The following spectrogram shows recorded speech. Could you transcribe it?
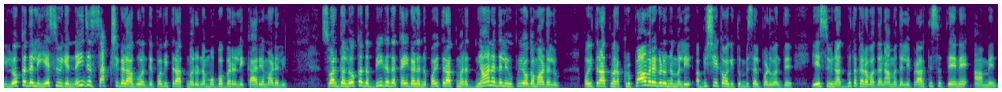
ಈ ಲೋಕದಲ್ಲಿ ಯೇಸುವಿಗೆ ನೈಜ ಸಾಕ್ಷಿಗಳಾಗುವಂತೆ ಪವಿತ್ರಾತ್ಮರು ನಮ್ಮೊಬ್ಬೊಬ್ಬರಲ್ಲಿ ಕಾರ್ಯ ಮಾಡಲಿ. ಸ್ವರ್ಗ ಲೋಕದ ಬೀಗದ ಕೈಗಳನ್ನು ಪವಿತ್ರಾತ್ಮರ ಜ್ಞಾನದಲ್ಲಿ ಉಪಯೋಗ ಮಾಡಲು, ಪವಿತ್ರಾತ್ಮರ ಕೃಪಾವರಗಳು ನಮ್ಮಲ್ಲಿ ಅಭಿಷೇಕವಾಗಿ ತುಂಬಿಸಲ್ಪಡುವಂತೆ ಯೇಸುವಿನ ಅದ್ಭುತಕರವಾದ ನಾಮದಲ್ಲಿ ಪ್ರಾರ್ಥಿಸುತ್ತೇನೆ. ಆಮೆನ್.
